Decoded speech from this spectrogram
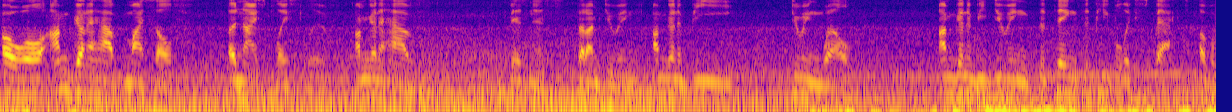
Oh, well, I'm gonna have myself a nice place to live. I'm gonna have business that I'm doing. I'm gonna be doing well. I'm going to be doing the things that people expect of a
